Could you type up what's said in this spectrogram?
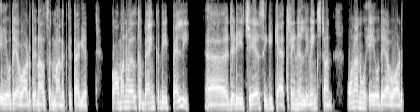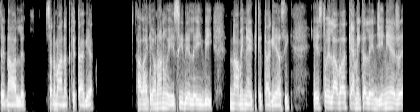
ਏਓ ਦੇ ਅਵਾਰਡ ਦੇ ਨਾਲ ਸਨਮਾਨਿਤ ਕੀਤਾ ਗਿਆ। ਕਾਮਨਵੈਲਥ ਬੈਂਕ ਦੀ ਪਹਿਲੀ ਜਿਹੜੀ ਚੇਅਰ ਸੀਗੀ ਕੈਥਰੀਨ ਲਿਵਿੰਗਸਟਨ ਉਹਨਾਂ ਨੂੰ ਏਓ ਦੇ ਅਵਾਰਡ ਦੇ ਨਾਲ ਸਨਮਾਨਿਤ ਕੀਤਾ ਗਿਆ। ਹਾਲਾਂਕਿ ਉਹਨਾਂ ਨੂੰ ਏਸੀ ਦੇ ਲਈ ਵੀ ਨਾਮੀਨੇਟ ਕੀਤਾ ਗਿਆ ਸੀ। ਇਸ ਤੋਂ ਇਲਾਵਾ ਕੈਮੀਕਲ ਇੰਜੀਨੀਅਰ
